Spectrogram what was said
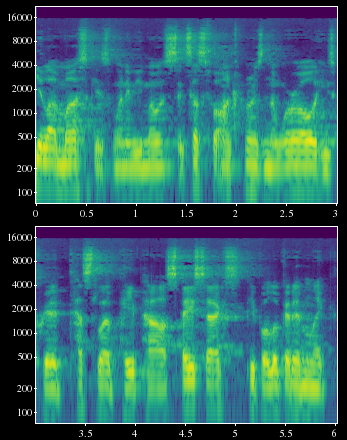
Elon Musk is one of the most successful entrepreneurs in the world. He's created Tesla, PayPal, SpaceX. People look at him like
